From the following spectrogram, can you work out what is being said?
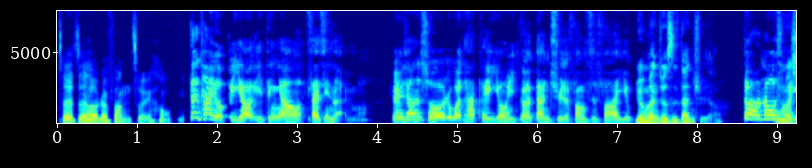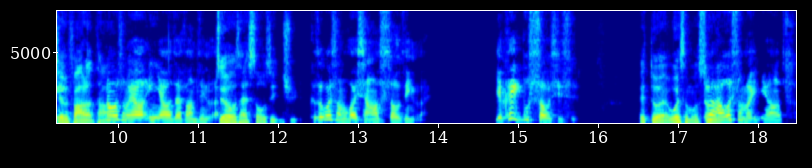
所以最后就放最后面，但他有必要一定要塞进来吗？有点像是说，如果他可以用一个单曲的方式发，也原本就是单曲啊。对啊，那为什么先发了它？那为什么要硬要再放进来？最后才收进去。可是为什么会想要收进来？也可以不收，其实。哎，对，为什么收？对啊，为什么一定要收？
